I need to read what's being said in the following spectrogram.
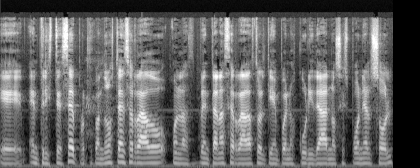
eh, entristecer, porque cuando uno está encerrado con las ventanas cerradas todo el tiempo en oscuridad, no se expone al sol,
